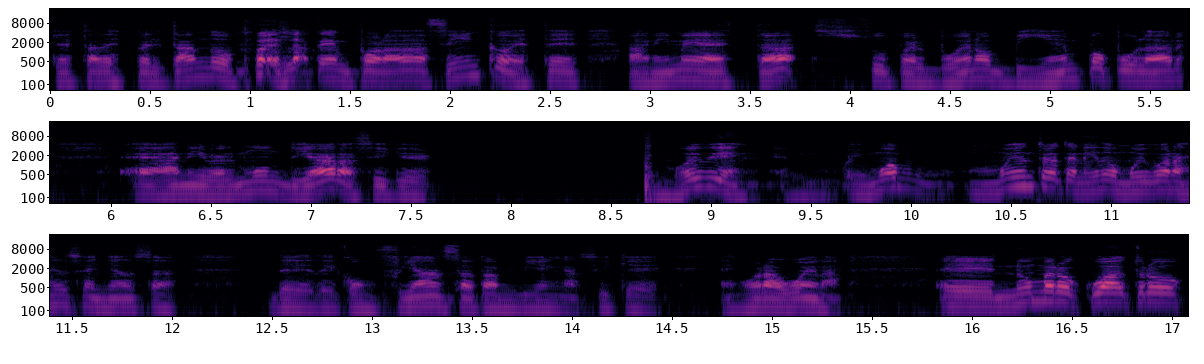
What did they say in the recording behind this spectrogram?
¿qué está despertando? Pues la temporada 5. Este anime está súper bueno, bien popular eh, a nivel mundial. Así que, muy bien. Muy, muy entretenido, muy buenas enseñanzas de, confianza también. Así que, enhorabuena. Eh, número 4,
